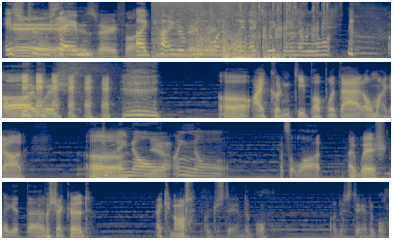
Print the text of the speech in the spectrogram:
it's Yeah, true. yeah, yeah, Same. It was very fun. I kind of Very, really want to play next week, but I know we won't. Oh, I wish. oh, I couldn't keep up with that. Oh my God. Dude, Uh, I know. yeah. I know. That's a lot. I wish. I get that. I wish I could. I cannot. Understandable. Understandable.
